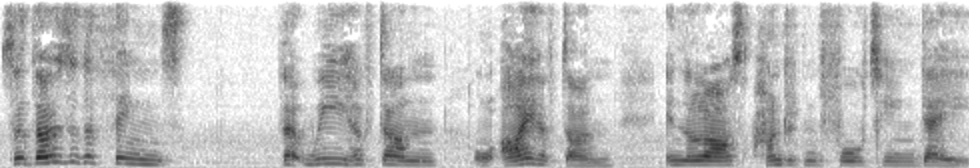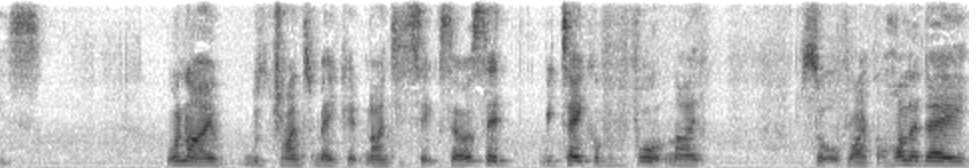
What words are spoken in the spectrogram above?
So those are the things that we have done, or I have done, in the last 114 days when I was trying to make it 96. So I said we take off a fortnight, sort of like a holiday.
